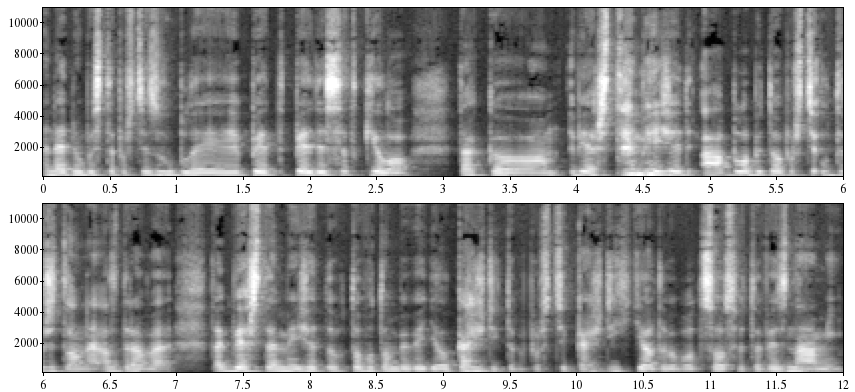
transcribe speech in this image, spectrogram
a najednou byste prostě zhubli 5-10 kilo, tak uh, věřte mi, že a bylo by to prostě udržitelné a zdravé, tak věřte mi, že to, to o tom by věděl každý, to by prostě každý chtěl, to by bylo celosvětově známý.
